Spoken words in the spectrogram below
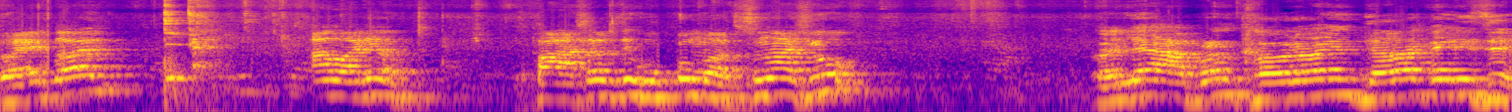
ભાઈ ભાઈબંધ આ વાડે પાછળથી હુકમ મરસું નાખ્યું. એટલે આપણે ખવડાવવાની દવા કરી છે.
